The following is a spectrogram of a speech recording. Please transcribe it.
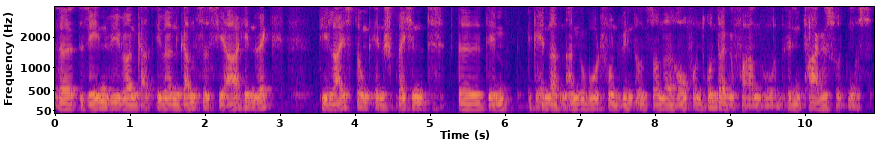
äh, sehen, wie über ein, über ein ganzes Jahr hinweg die Leistung entsprechend äh, dem geänderten Angebot von Wind und Sonne rauf und runter gefahren wurde im Tagesrhythmus.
